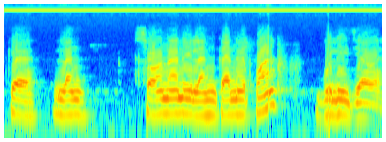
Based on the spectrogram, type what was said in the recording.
કે લંક સોનાની લંકાને પણ ભૂલી જવાય.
